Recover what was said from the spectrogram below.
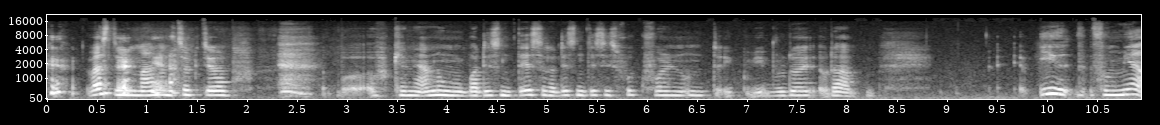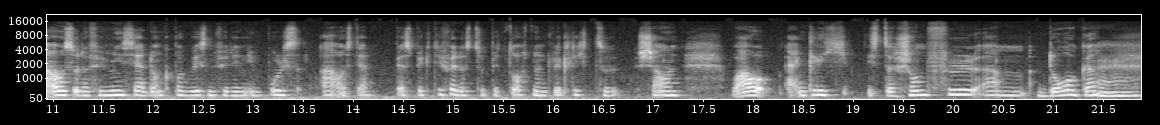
weißt du, wie man ja. und sagt, ja, pff, keine Ahnung, war das und das oder das und das ist vorgefallen und ich, ich will oder ich von mir aus oder für mich sehr dankbar gewesen für den Impuls, auch aus der Perspektive das zu betrachten und wirklich zu schauen, wow, eigentlich ist da schon viel ähm, da, gell? Mhm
